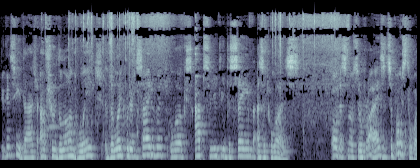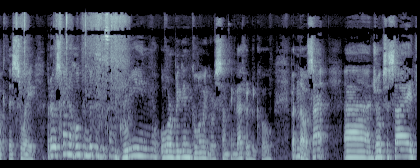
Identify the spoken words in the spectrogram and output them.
You can see that after the long wait, the liquid inside of it looks absolutely the same as it was. Oh, that's no surprise. It's supposed to look this way. But I was kind of hoping it would become green or begin glowing or something. That would be cool. But no, uh, jokes aside,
